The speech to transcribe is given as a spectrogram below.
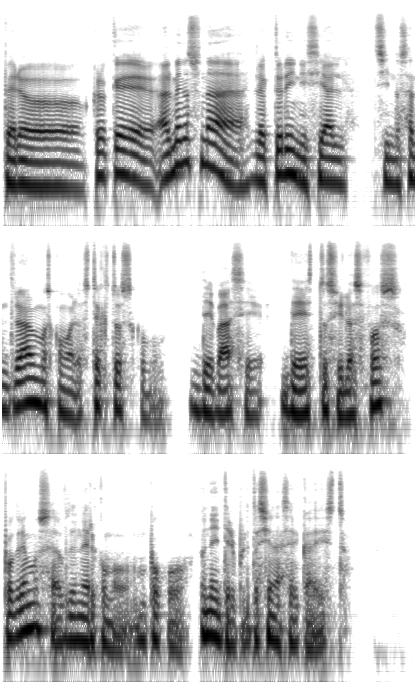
Pero creo que al menos una lectura inicial, si nos centráramos como a los textos como de base de estos filósofos, podremos obtener como un poco una interpretación acerca de esto.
